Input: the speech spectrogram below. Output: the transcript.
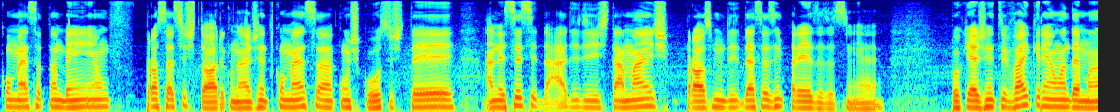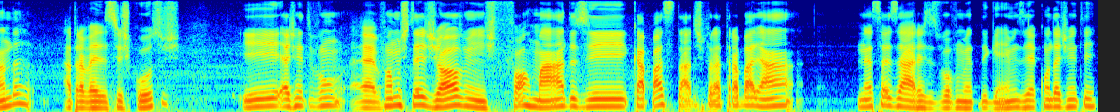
começa também é um processo histórico, né? A gente começa com os cursos ter a necessidade de estar mais próximo de, dessas empresas, assim, é, porque a gente vai criar uma demanda através desses cursos e a gente vão, é, vamos ter jovens formados e capacitados para trabalhar nessas áreas de desenvolvimento de games e é quando a gente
